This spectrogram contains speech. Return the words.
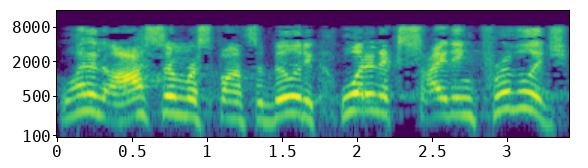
What an awesome responsibility. What an exciting privilege.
